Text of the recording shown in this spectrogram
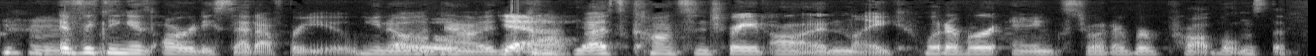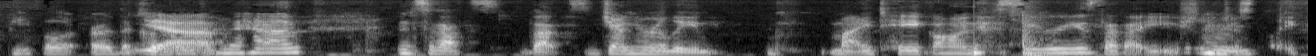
Mhm. everything is already set up for you. You know, Oh, now yeah. can just concentrate on like whatever angst, whatever problems that people or the couple Yeah. are gonna have. And so that's that's generally my take on a series that I usually Mhm. just like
